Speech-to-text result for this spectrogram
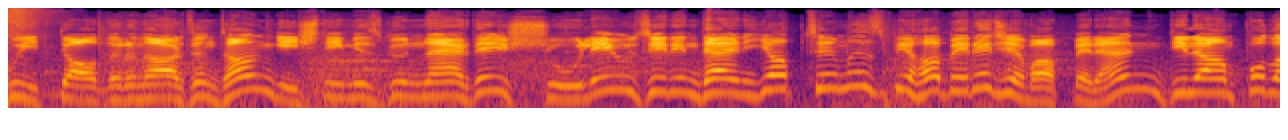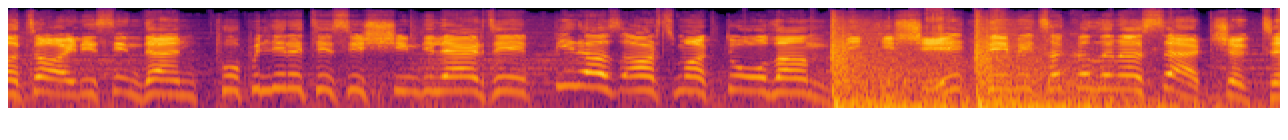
Bu iddiaların ardından geçtiğimiz günlerde Şule üzerinden yaptığımız bir habere cevap veren Dilan Polat ailesinden popülaritesi şimdilerde biraz artmakta olan bir kişi Demet Akalın'a sert çıktı.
